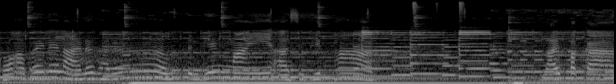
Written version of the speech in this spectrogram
ขออภัยหลายๆเลยค่ะเด้อมันเป็นเพลงใหม่อาจสิผิดพลาดหลายประการ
